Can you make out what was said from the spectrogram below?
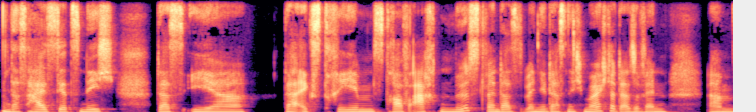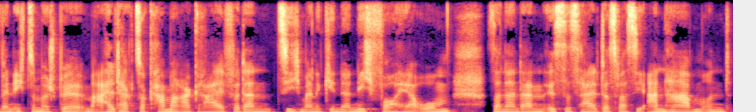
Das heißt jetzt nicht, dass ihr da extremst drauf achten müsst, wenn das, wenn ihr das nicht möchtet. Also wenn, ähm, wenn ich zum Beispiel im Alltag zur Kamera greife, dann ziehe ich meine Kinder nicht vorher um, sondern dann ist es halt das, was sie anhaben. Und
